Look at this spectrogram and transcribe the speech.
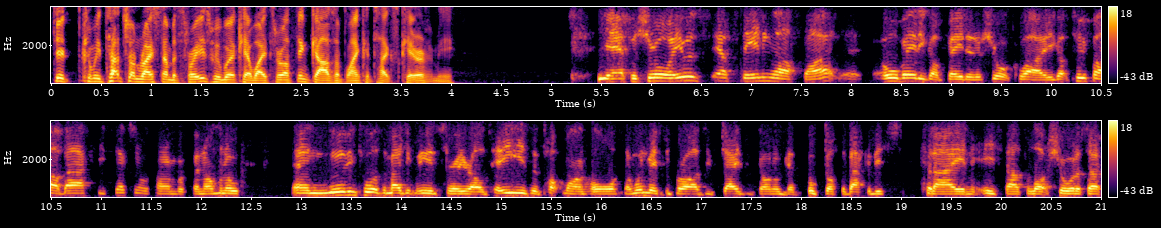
did, can we touch on race number three as we work our way through? I think Gaza Blanca takes care of him here. Yeah, for sure. He was outstanding last start, albeit he got beat at a short quote. He got too far back. His sectional time were phenomenal. And moving towards the Magic Millions three-year-olds, he is a top-line horse. I wouldn't be surprised if James McDonald gets booked off the back of this today and he starts a lot shorter. So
